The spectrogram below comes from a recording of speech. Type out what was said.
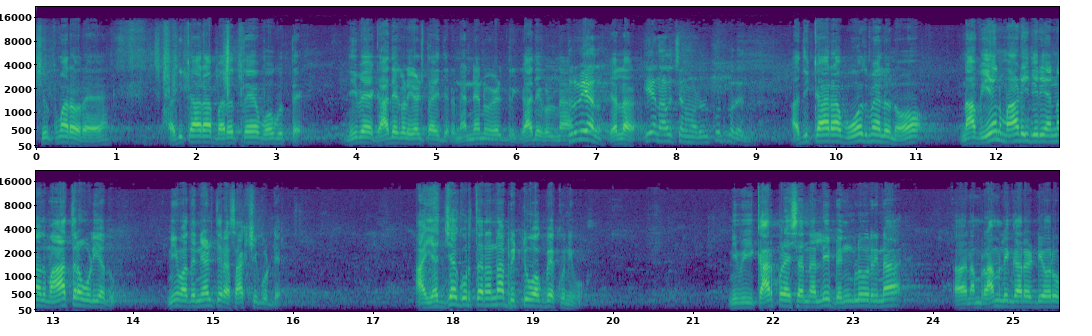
ಶಿವಕುಮಾರ್ ಅವರೇ ಅಧಿಕಾರ ಬರುತ್ತೆ ಹೋಗುತ್ತೆ. ನೀವೇ ಗಾದೆಗಳು ಹೇಳ್ತಾ ಇದ್ದೀರಿ. ನೆನ್ನೆನೂ ಹೇಳಿದ್ರಿ ಗಾದೆಗಳನ್ನ ಎಲ್ಲ. ಏನು ಆಲೋಚನೆ ಮಾಡೋದು? ಕೂತ್ಕೋದೇನು ಅಧಿಕಾರ ಹೋದ್ಮೇಲೂ ನಾವೇನು ಮಾಡಿದ್ದೀರಿ ಅನ್ನೋದು ಮಾತ್ರ ಉಳಿಯೋದು. ನೀವು ಅದನ್ನ ಹೇಳ್ತೀರಾ ಸಾಕ್ಷಿ ಗುಡ್ಡೆ? ಆ ಹೆಜ್ಜೆ ಗುರ್ತನನ್ನು ಬಿಟ್ಟು ಹೋಗಬೇಕು ನೀವು. ನೀವು ಈ ಕಾರ್ಪೊರೇಷನ್ನಲ್ಲಿ ಬೆಂಗಳೂರಿನ ನಮ್ಮ ರಾಮಲಿಂಗಾರೆಡ್ಡಿಯವರು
